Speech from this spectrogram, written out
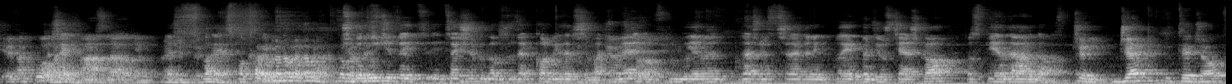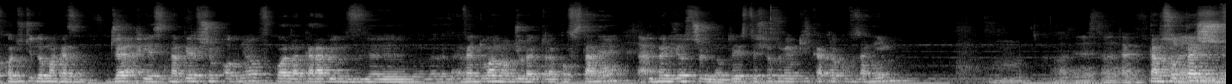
się ewakuować tym statkiem. Jezus Maria, spokojnie. Dobra, dobra, dobra. dobra. Przygotujcie tutaj coś, żeby go jakkolwiek zatrzymać. My spróbujemy zacząć strzelać do niego tutaj, jak będzie już ciężko, to spierdalamy do was. Czyli Jeb i ty, Joe, wchodzicie do magazynu. Jeb jest na pierwszym ogniu, wkłada karabin w, w ewentualną dziurę, która powstanie Tak. i będzie ostrzeliwał. Ty jesteś, rozumiem, kilka kroków za nim. Z jednej strony tak. Tam są też,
